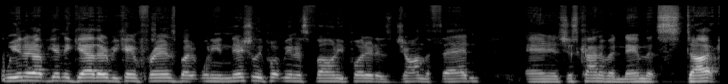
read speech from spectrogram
we ended up getting together, became friends. But when he initially put me in his phone, he put it as John the Fed, and it's just kind of a name that stuck,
